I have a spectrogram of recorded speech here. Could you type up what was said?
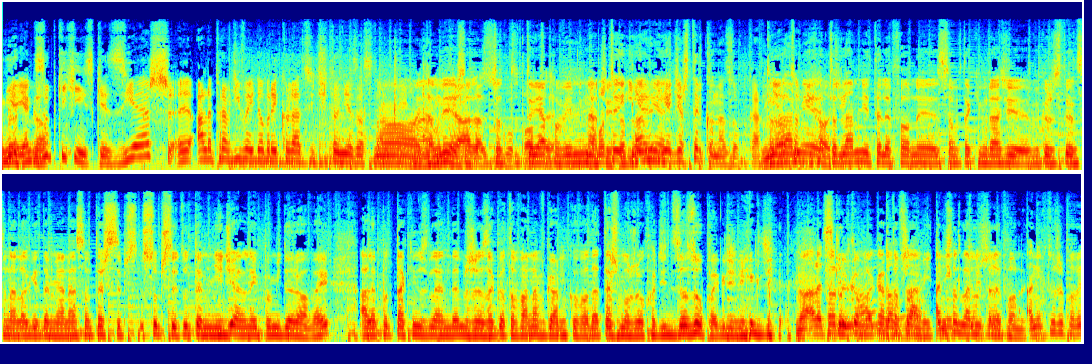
nie, jak No. zupki chińskie. Zjesz, e, ale prawdziwej dobrej kolacji ci to nie zastąpi. No, tam wiesz, to, to, to ja powiem No bo inaczej. ty to dla je, mnie... jedziesz tylko na zupkach. To, Nie dla to mnie, to dla mnie telefony są w takim razie, wykorzystując analogię Damiana, są też subs- substytutem niedzielnej pomidorowej, ale pod takim względem, że zagotowana w garnku woda też może uchodzić za zupę gdzie nie gdzie. No ale to z kilkoma no, kartoflami. Tym są dla mnie telefony. A niektórzy powiedzą,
